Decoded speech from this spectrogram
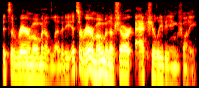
It's a rare moment of levity. It's a rare moment of Char actually being funny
